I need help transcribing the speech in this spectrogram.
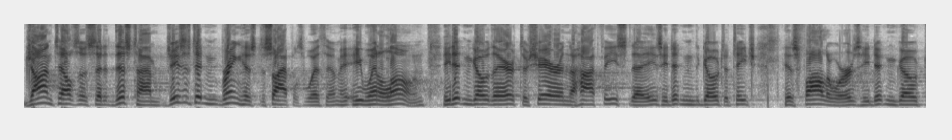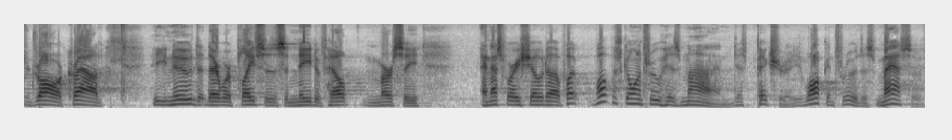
John tells us that at this time, Jesus didn't bring his disciples with him. He went alone. He didn't go there to share in the high feast days. He didn't go to teach his followers. He didn't go to draw a crowd. He knew that there were places in need of help and mercy, and that's where he showed up. What, what was going through his mind? Just picture it. He's walking through this massive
